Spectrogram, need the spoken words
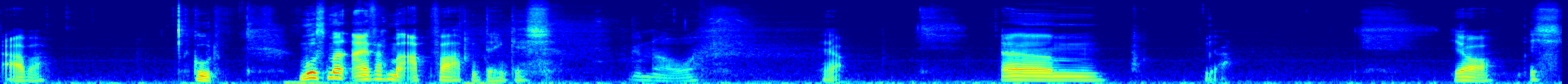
Aber, gut muss man einfach mal abwarten, denke ich. Genau. Ja. Ähm, ja. Ja, ich.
